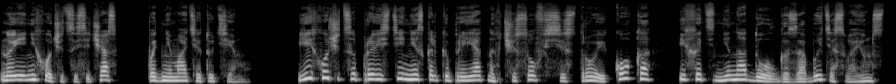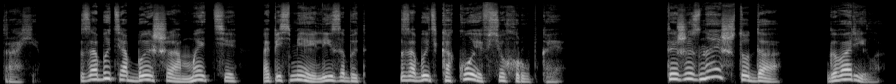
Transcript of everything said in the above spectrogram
Но ей не хочется сейчас поднимать эту тему. Ей хочется провести несколько приятных часов с сестрой Кока и хоть ненадолго забыть о своем страхе. Забыть о Бэше, о Мэтти, о письме Элизабет, забыть, какое все хрупкое. «Ты же знаешь, что да?» «Говорила»,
